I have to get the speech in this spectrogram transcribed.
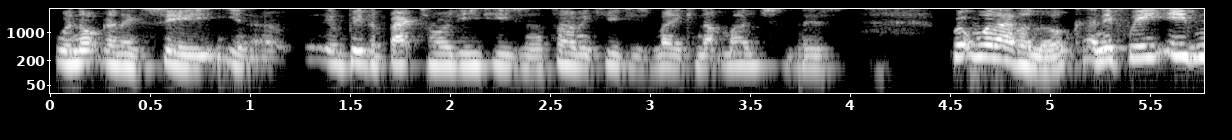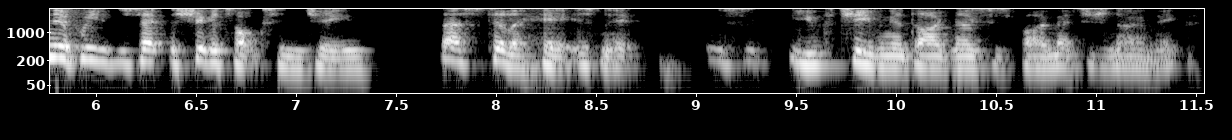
we're not going to see, you know, it'll be the Bacteroidetes and the Firmicutes making up most of this, but we'll have a look. And if we, even if we detect the sugar toxin gene, that's still a hit, isn't it? It's you achieving a diagnosis by metagenomics.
